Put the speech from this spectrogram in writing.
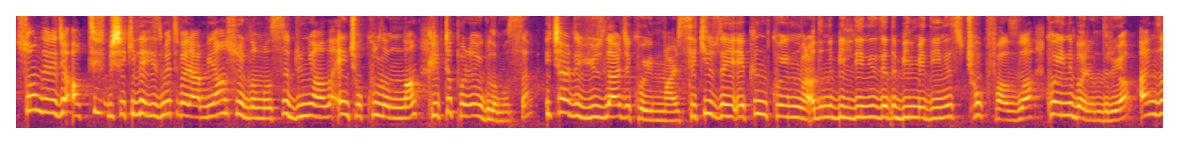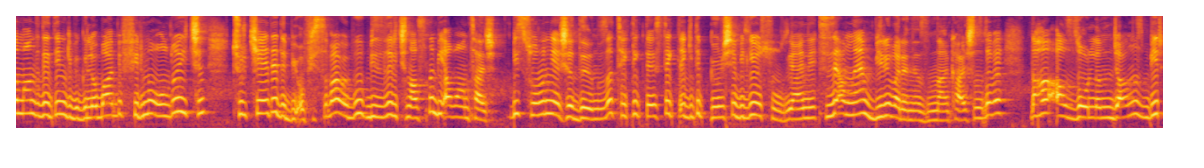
Son derece aktif bir şekilde hizmet veren Binance uygulaması dünyada en çok kullanılan kripto para uygulaması. İçeride yüzlerce coin var. 800'e yakın coin var. Adını bildiğiniz ya da bilmediğiniz çok fazla coin'i barındırıyor. Aynı zamanda dediğim gibi global bir firma olduğu için Türkiye'de de bir ofisi var ve bu bizler için aslında bir avantaj. Bir sorun yaşadığınızda teknik destekle gidip görüşebiliyorsunuz. Yani sizi anlayan biri var en azından karşınızda ve daha az zorlanacağınız bir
